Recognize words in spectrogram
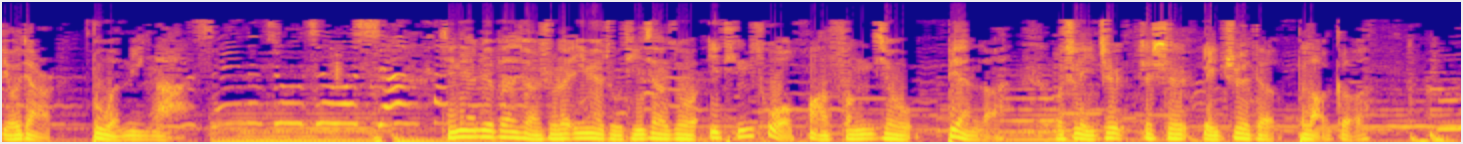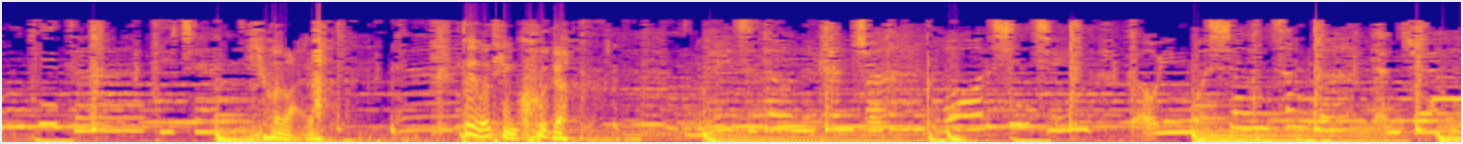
有点不文明了。今天这半小时的音乐主题叫做“一听错，画风就变了”。我是李志，这是李志的不老歌，又来了。对我挺酷的。每次都能看穿我的心情，勾引我想隐藏的感觉。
